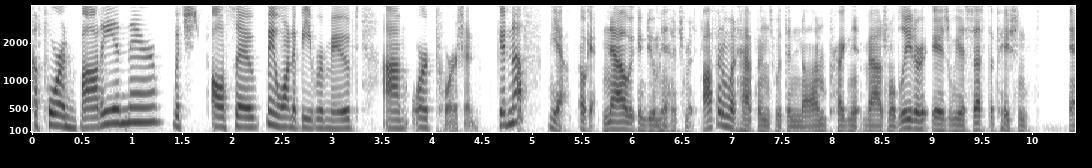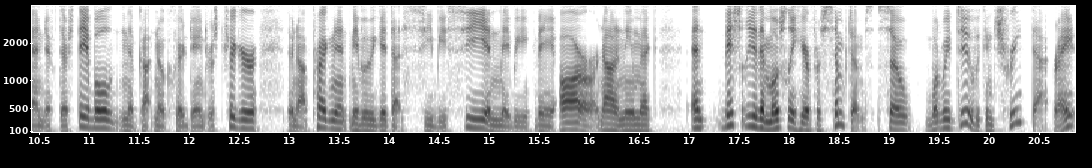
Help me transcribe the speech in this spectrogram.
a foreign body in there, which also may want to be removed, um, or torsion. Good enough? Yeah, okay. Now we can do management. Often, what happens with a non pregnant vaginal bleeder is we assess the patient and if they're stable and they've got no clear dangerous trigger, they're not pregnant, maybe we get that CBC and maybe they are or are not anemic. And basically, they're mostly here for symptoms. So, what do we do? We can treat that, right?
